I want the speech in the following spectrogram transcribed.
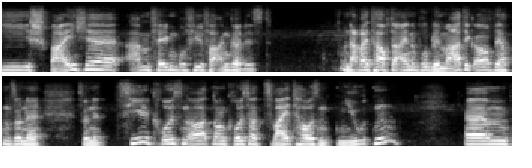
die Speiche am Felgenprofil verankert ist. Und dabei tauchte eine Problematik auf. Wir hatten so eine, so eine Zielgrößenordnung größer 2000 Newton. Ähm,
